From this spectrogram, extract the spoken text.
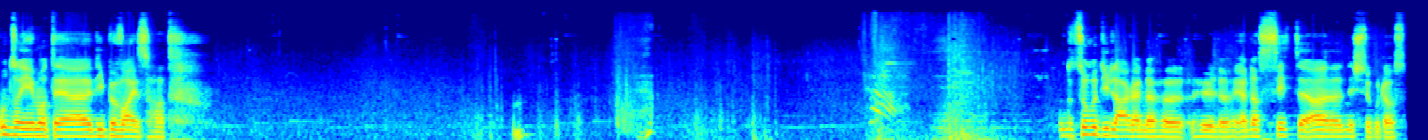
unser jemand, der die Beweise hat. Untersuche die Lager in der Hö Höhle. Ja, das sieht äh, nicht so gut aus.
